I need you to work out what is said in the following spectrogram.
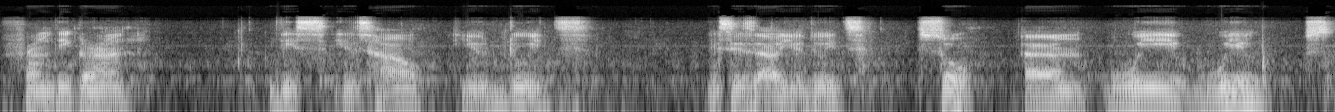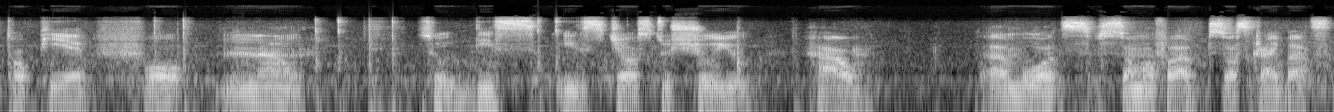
from the ground. This is how you do it. This is how you do it. So um, we will stop here for now. So this is just to show you how um, what some of our subscribers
